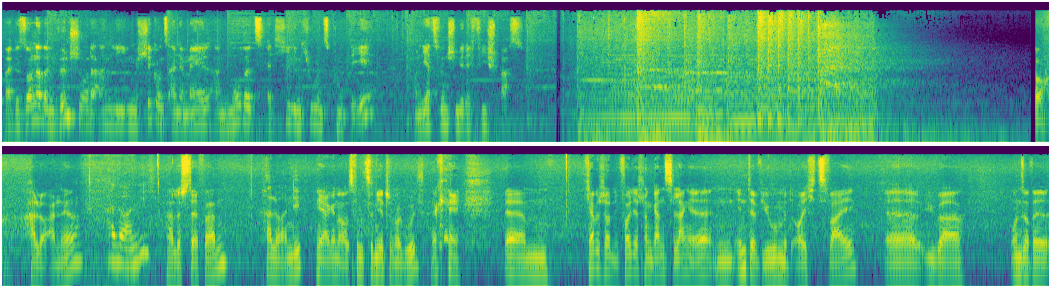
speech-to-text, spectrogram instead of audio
Bei besonderen Wünschen oder Anliegen schick uns eine Mail an moritz at healinghumans.de und jetzt wünschen wir dir viel Spaß. So, hallo Anne. Hallo Andi. Hallo Stefan. Hallo Andi. Ja, genau, es funktioniert schon mal gut. Okay. Ähm, ich habe schon, ich wollte ja schon ganz lange ein Interview mit euch zwei äh, über unsere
